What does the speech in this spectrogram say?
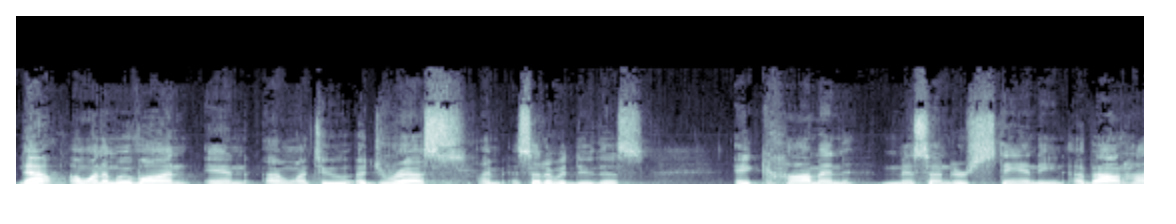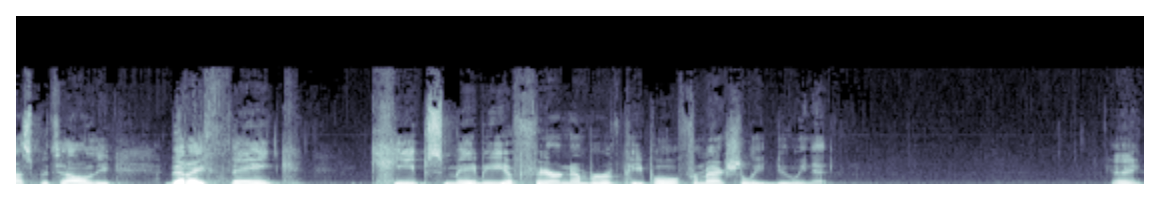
Now, I want to move on and I want to address, I said I would do this, a common misunderstanding about hospitality that I think keeps maybe a fair number of people from actually doing it. Okay?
